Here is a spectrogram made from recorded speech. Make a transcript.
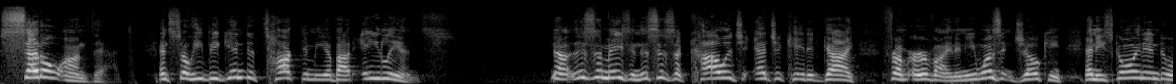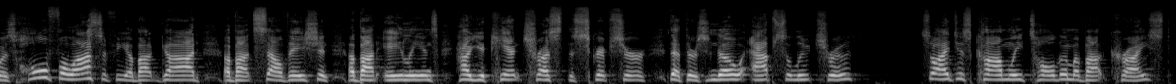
settle on that. And so he began to talk to me about aliens. Now, this is amazing. This is a college educated guy from Irvine, and he wasn't joking. And he's going into his whole philosophy about God, about salvation, about aliens, how you can't trust the scripture, that there's no absolute truth. So I just calmly told him about Christ.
